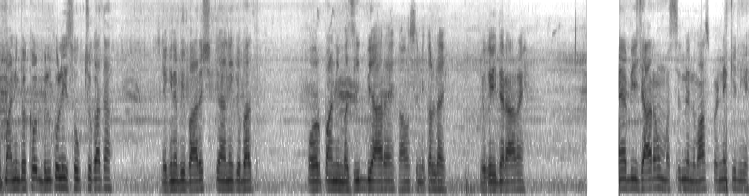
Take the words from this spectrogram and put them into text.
पानी बिल्कुल ही सूख चुका था, लेकिन अभी बारिश के आने के बाद और पानी मज़ीद भी आ रहा है, गाँव से निकल रहा है, जो कि इधर आ रहा है। मैं अभी जा रहा हूँ मस्जिद में नमाज़ पढ़ने के लिए।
